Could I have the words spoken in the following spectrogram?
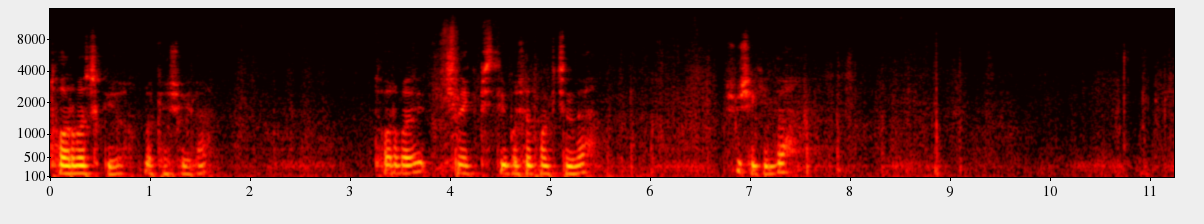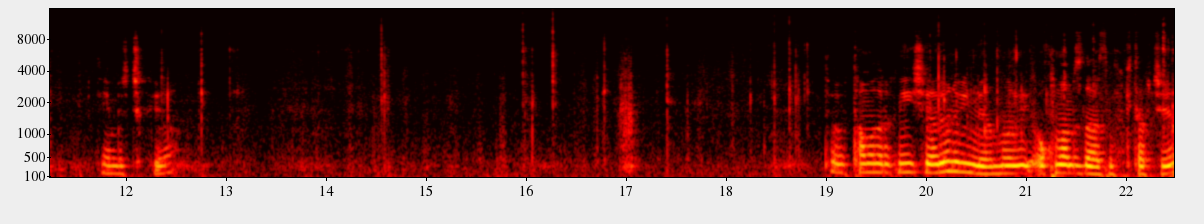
torba çıkıyor. Bakın şöyle. Torbayı içindeki pisliği boşaltmak için de şu şekilde demir çıkıyor. Tam olarak ne işe yarıyor onu bilmiyorum. Bunu bir okumamız lazım kitapçığı.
